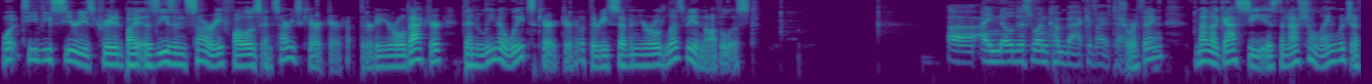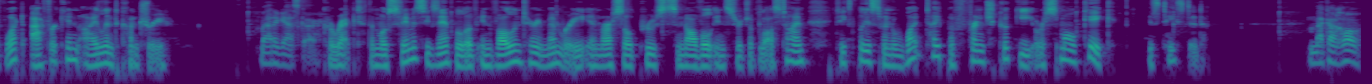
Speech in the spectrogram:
What TV series created by Aziz Ansari follows Ansari's character, a 30 year old actor, then Lena Waithe's character, a 37 year old lesbian novelist? Uh, I know this one. Come back if I have time. Sure thing. Malagasy is the national language of what African island country? Madagascar. Correct. The most famous example of involuntary memory in Marcel Proust's novel In Search of Lost Time takes place when what type of French cookie or small cake is tasted? Macaron.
